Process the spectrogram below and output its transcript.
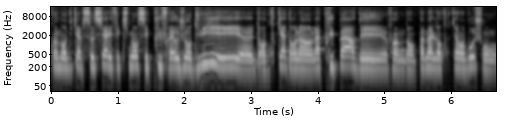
comme handicap social, effectivement, c'est plus vrai aujourd'hui et en tout cas dans la, plupart des, enfin dans pas mal d'entretiens d'embauche, on,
